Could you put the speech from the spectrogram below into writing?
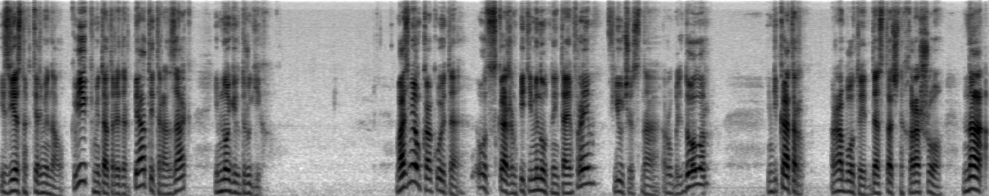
известных терминалах. Quick, MetaTrader 5, Transact и многих других. Возьмем какой-то, вот скажем, 5-минутный таймфрейм, фьючерс на рубль-доллар. Индикатор работает достаточно хорошо на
